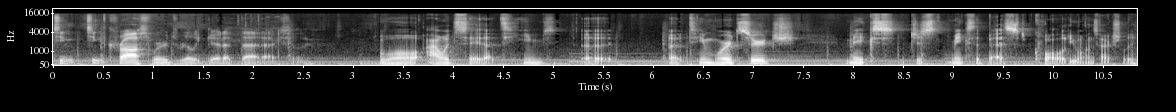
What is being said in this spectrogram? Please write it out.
team team crosswords really good at that actually. Well, I would say that teams, uh, uh, team word search, makes just makes the best quality ones actually.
